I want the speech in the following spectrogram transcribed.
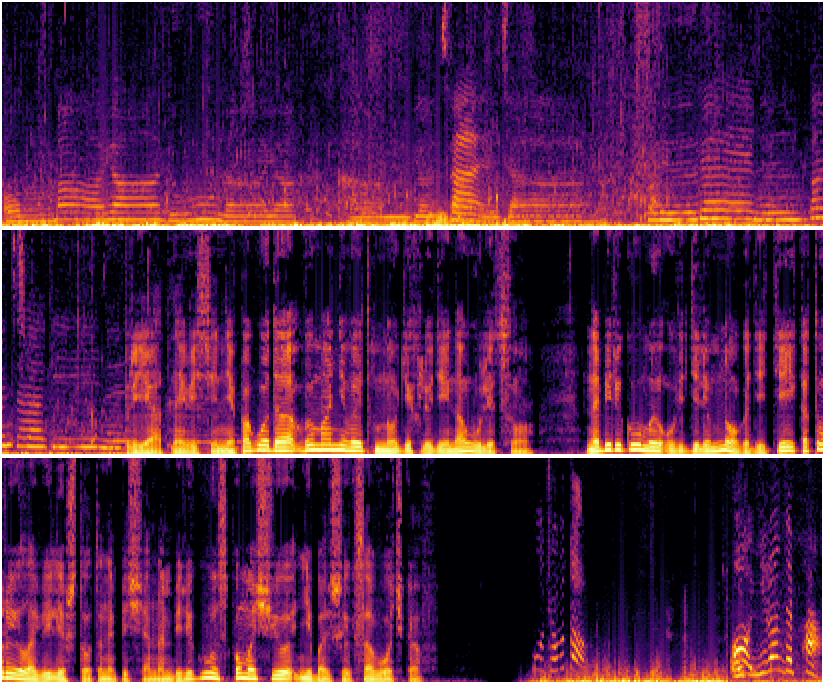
엄마야 누나야 강변 살자 하늘에는 반짝이는 Приятная весенняя погода выманивает многих людей на улицу. На берегу мы увидели много детей, которые ловили что-то на песчаном берегу с помощью небольших совочков. 어 잡았다. 어 이런데 파.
